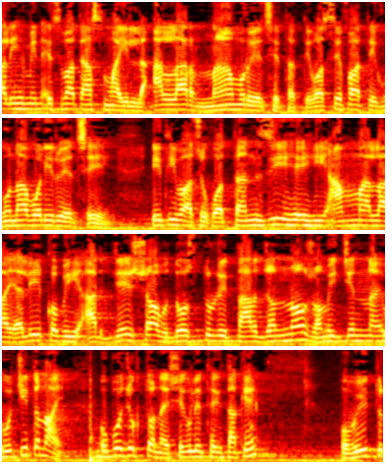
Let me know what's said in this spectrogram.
আলিহমিন ইসবাতে আসমাইল্লা আল্লাহর নাম রয়েছে তাতে ওয়াসেফাতে গুণাবলী রয়েছে। ইতিবাচক তানজিহি আম্মালা আলী কবি আর যে সব দোস্তুরি তার জন্য সমীচীন নয়, উচিত নয়, উপযুক্ত নয়, সেগুলি থেকে তাকে পবিত্র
